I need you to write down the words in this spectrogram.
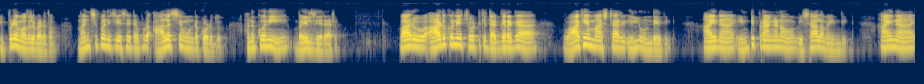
ఇప్పుడే మొదలు పెడదాం. మంచి పని చేసేటప్పుడు ఆలస్యం ఉండకూడదు అనుకొని బయలుదేరారు. వారు ఆడుకునే చోటుకి దగ్గరగా వాఘే మాస్టర్ ఇల్లు ఉండేది. ఆయన ఇంటి ప్రాంగణం విశాలమైంది. ఆయన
